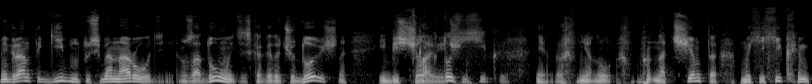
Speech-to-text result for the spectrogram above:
мигранты гибнут у себя на родине. Но задумайтесь, как это чудовищно и бесчеловечно. А кто хихикает? Нет, не, ну над чем-то мы хихикаем,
